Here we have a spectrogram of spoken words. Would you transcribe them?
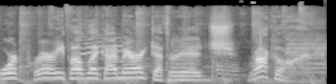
For Prairie Public, I'm Eric Detheridge. Rock on.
